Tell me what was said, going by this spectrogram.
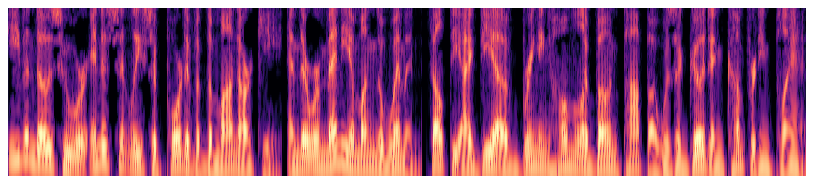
Even those who were innocently supportive of the monarchy and there were many among the women felt the idea of bringing home Le Bon Papa was a good and comforting plan.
